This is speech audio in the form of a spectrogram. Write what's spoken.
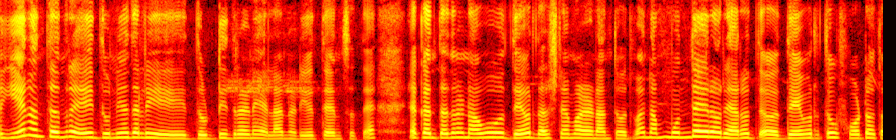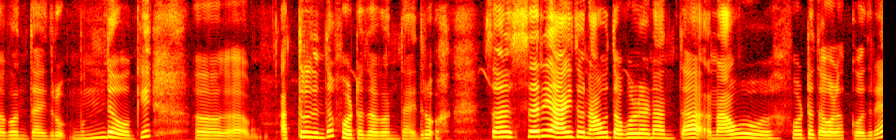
ಏನಂತಂದರೆ ದುನಿಯಾದಲ್ಲಿ ದುಡ್ಡಿದ್ರೇ ಎಲ್ಲ ನಡೆಯುತ್ತೆ ಅನಿಸುತ್ತೆ. ಯಾಕಂತಂದರೆ ನಾವು ದೇವ್ರ ದರ್ಶನ ಮಾಡೋಣ ಅಂತ ಹೋದ್ವಾ ನಮ್ಮ ಮುಂದೆ ಇರೋರು ಯಾರೋ ದೇವ್ರದ್ದು ಫೋಟೋ ತೊಗೊತಾ ಮುಂದೆ ಹೋಗಿ ಹತ್ರದಿಂದ ಫೋಟೋ ತೊಗೊತಾ ಸೊ, ಸರಿ ಆಯಿತು, ನಾವು ತಗೊಳ್ಳೋಣ ಅಂತ ನಾವು ಫೋಟೋ ತೊಗೊಳಕ್ಕೆ ಹೋದರೆ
